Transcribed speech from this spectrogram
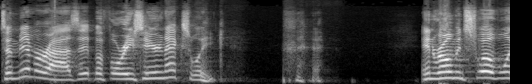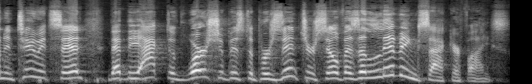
to memorize it before he's here next week. In Romans 12, 1 and 2, it said that the act of worship is to present yourself as a living sacrifice.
